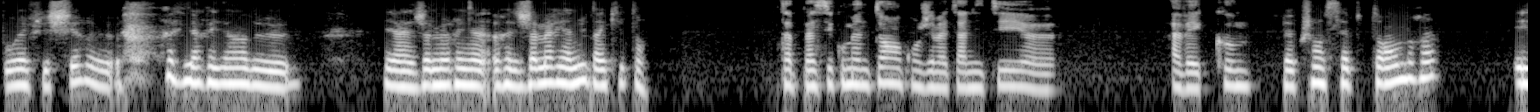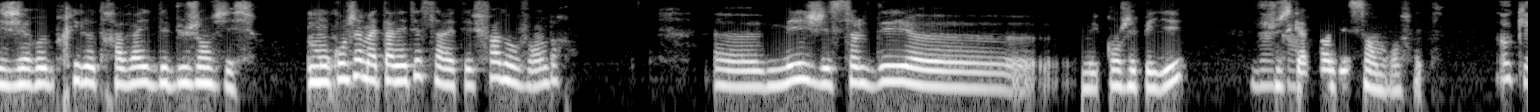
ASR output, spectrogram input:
Pour réfléchir, il n'y a rien de, il n'y a jamais rien, jamais rien eu d'inquiétant. T'as passé combien de temps en congé maternité avec Com? J'ai accouché en septembre et j'ai repris le travail début janvier. Mon congé maternité s'est arrêté fin novembre, euh, mais j'ai soldé euh, mes congés payés jusqu'à fin décembre en fait. Ok,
